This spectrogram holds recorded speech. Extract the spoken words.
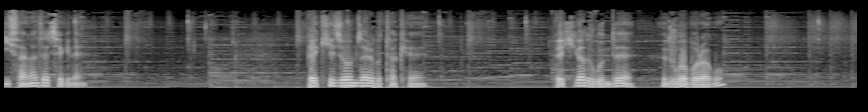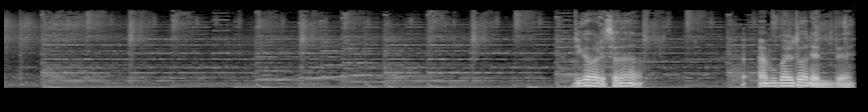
이상한 재채기네. 베키 좀 잘 부탁해. 베키가 누군데? 누가 뭐라고? 네가 말했잖아. 아무 말도 안 했는데.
